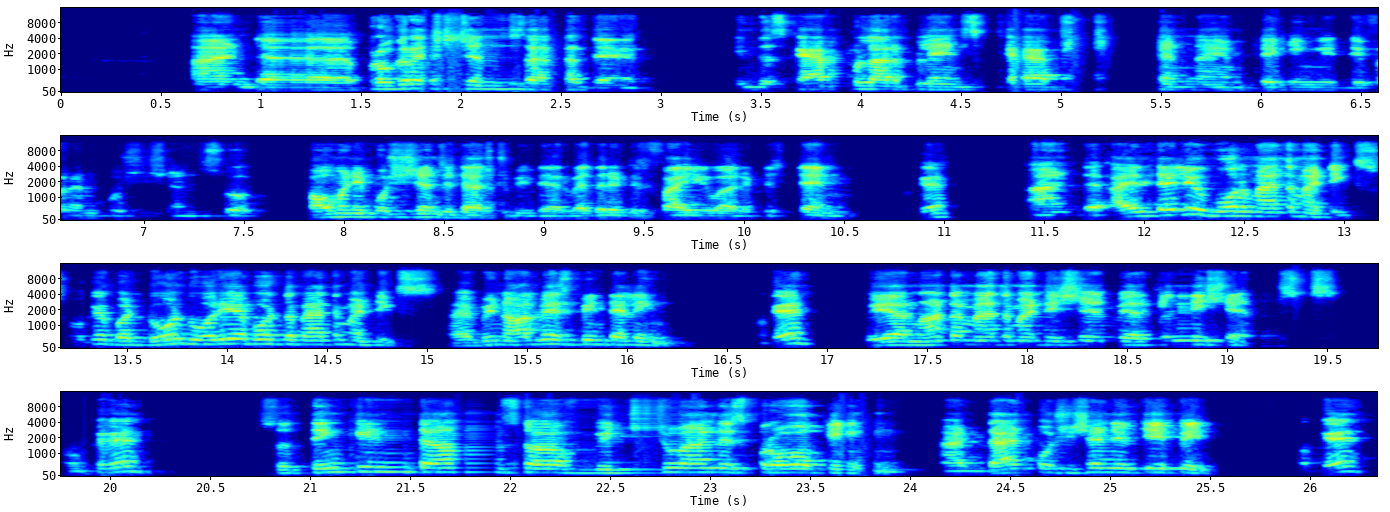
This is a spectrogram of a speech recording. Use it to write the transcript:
And uh, progressions are there. In the scapular plane, scaption, I am taking it different positions. So how many positions it has to be there, whether it is five or it is 10. Okay. And uh, I'll tell you more mathematics. Okay. But don't worry about the mathematics. I've been always been telling. Okay. We are not a mathematician, we are clinicians. Okay. So think in terms of which one is provoking. At that position, you keep it. Okay.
